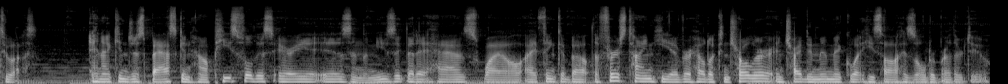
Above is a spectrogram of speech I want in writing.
to us. And I can just bask in how peaceful this area is and the music that it has while I think about the first time he ever held a controller and tried to mimic what he saw his older brother do.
